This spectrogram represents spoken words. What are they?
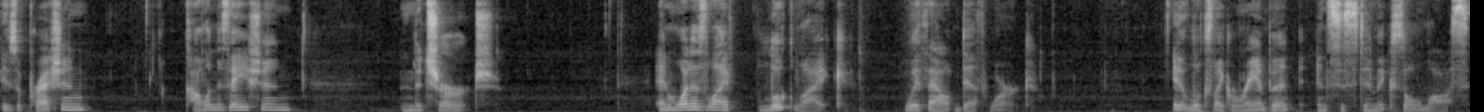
is oppression, colonization, and the church. And what does life look like without death work? It looks like rampant and systemic soul loss.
